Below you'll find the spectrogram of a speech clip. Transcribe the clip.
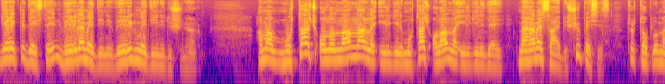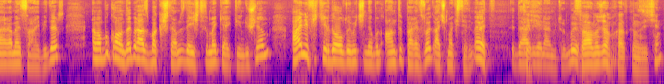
gerekli desteğin verilemediğini, verilmediğini düşünüyorum. Ama muhtaç olanlarla ilgili, muhtaç olanla ilgili de merhamet sahibi şüphesiz. Türk toplumu merhamet sahibidir. Ama bu konuda biraz bakışlarımızı değiştirmek gerektiğini düşünüyorum. Aynı fikirde olduğum için de bunu antiparantez açmak istedim. Evet değerli genel müdürüm buyurun. Sağ olun hocam katkınız için.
